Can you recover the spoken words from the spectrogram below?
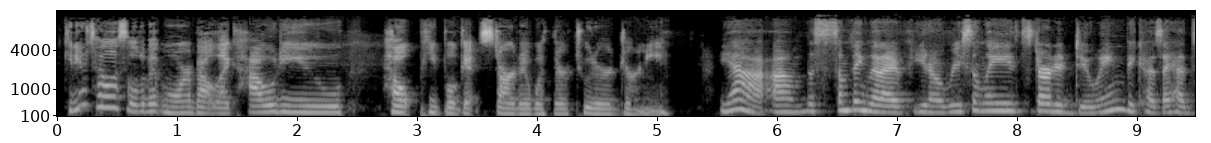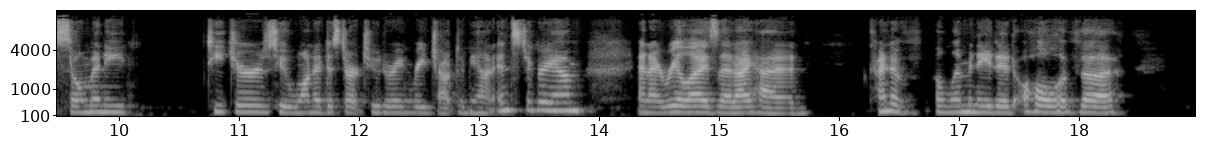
can you tell us a little bit more about like how do you help people get started with their tutor journey? Yeah, um, this is something that I've you know recently started doing because I had so many teachers who wanted to start tutoring reach out to me on Instagram, and I realized that I had kind of eliminated all of the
